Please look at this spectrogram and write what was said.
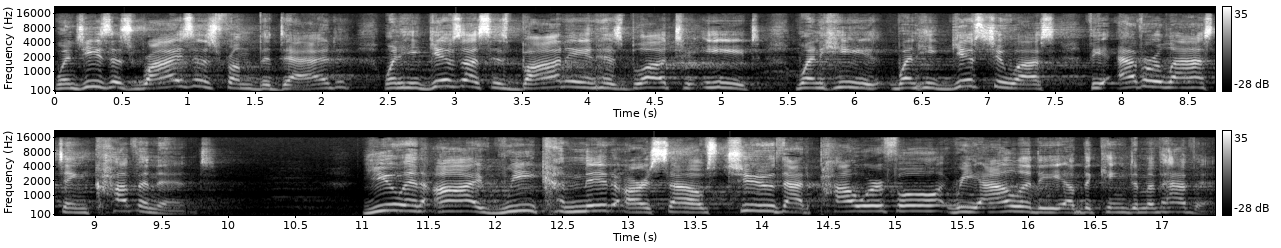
when Jesus rises from the dead, when he gives us his body and his blood to eat, when he, when he gives to us the everlasting covenant, You and I recommit ourselves to that powerful reality of the kingdom of heaven.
